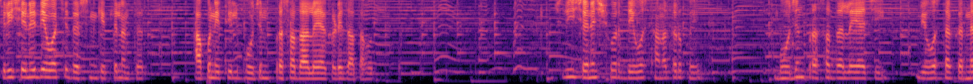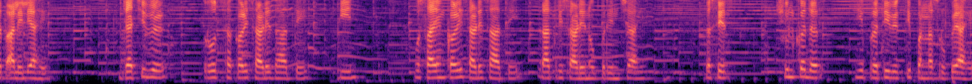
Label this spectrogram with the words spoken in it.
श्री शनिदेवाचे दर्शन घेतल्यानंतर आपण येथील भोजन प्रसादालयाकडे जात आहोत. श्री शनेश्वर देवस्थानातर्फे भोजन प्रसादालयाची व्यवस्था करण्यात आलेली आहे ज्याची वेळ रोज सकाळी साडेदहा ते तीन व सायंकाळी साडेसहा ते रात्री साडेनऊपर्यंतची आहे. तसेच शुल्क दर हे प्रति व्यक्ती पन्नास रुपये आहे.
